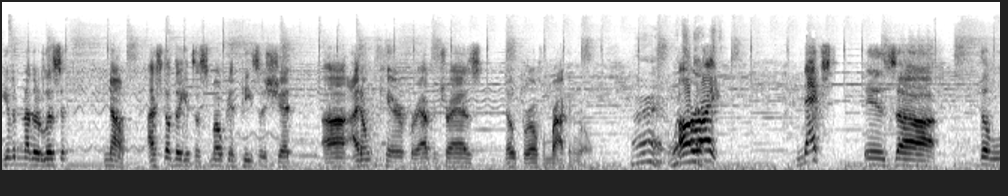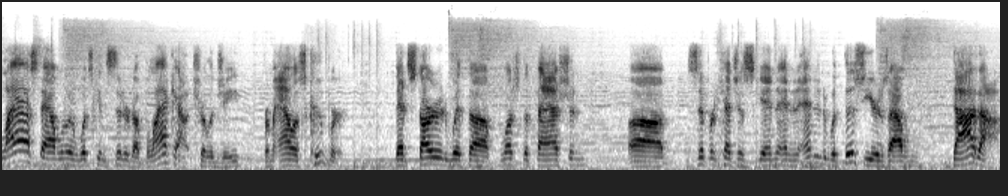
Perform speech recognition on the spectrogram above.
Give it another listen." No, I still think it's a smoking piece of shit. Uh, I don't care for Alcatraz. No parole from rock and roll. All right. What's All next? right. Next is uh, the last album in what's considered a blackout trilogy from Alice Cooper that started with uh, Flush the Fashion, uh, Zipper Catches Skin, and it ended with this year's album, Dada,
